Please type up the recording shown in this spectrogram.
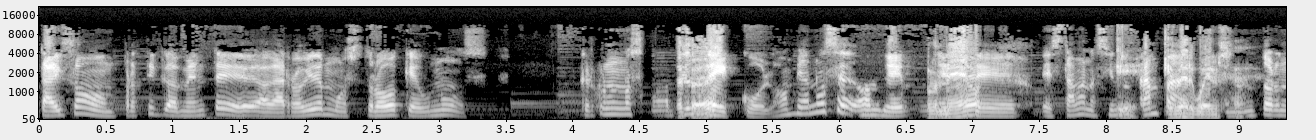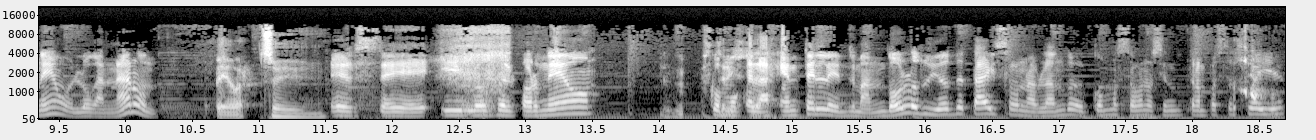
Tyson prácticamente agarró y demostró que unos creo que unos de Colombia, no sé dónde, este, estaban haciendo trampa en un torneo, lo ganaron. Peor. Sí. Este, y los del torneo, como que la gente les mandó los videos de Tyson hablando de cómo estaban haciendo trampas estos güeyes.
